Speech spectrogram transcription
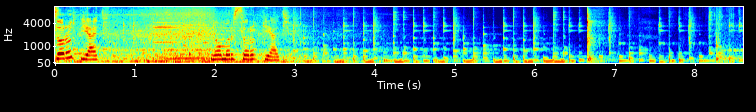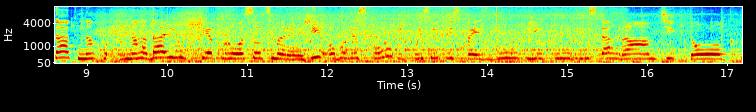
45. Номер 45. Так, нагадаю ще про соцмережі. Обов'язково підписуйтесь Facebook, YouTube, Instagram, TikTok.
